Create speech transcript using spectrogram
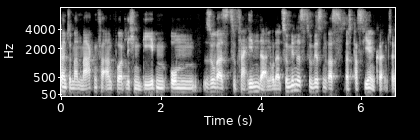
könnte man Markenverantwortlichen geben, um sowas zu verhindern oder zumindest zu wissen, was, was passieren könnte.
